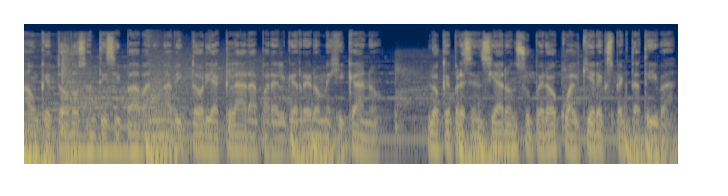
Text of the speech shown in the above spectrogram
Aunque todos anticipaban una victoria clara para el guerrero mexicano, lo que presenciaron superó cualquier expectativa.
